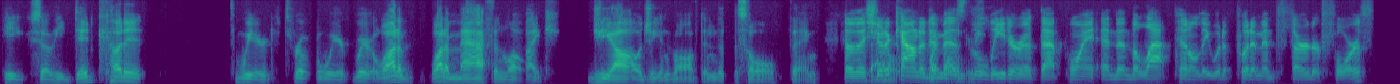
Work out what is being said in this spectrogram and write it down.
He so he did cut it. It's weird. It's real weird. Weird. A lot of a lot of math and like geology involved in this whole thing. So they should have counted him as the leader at that point, and then the lap penalty would have put him in third or fourth.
